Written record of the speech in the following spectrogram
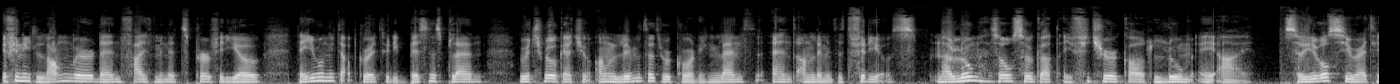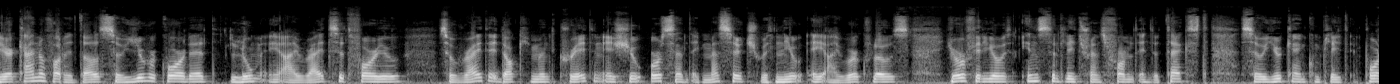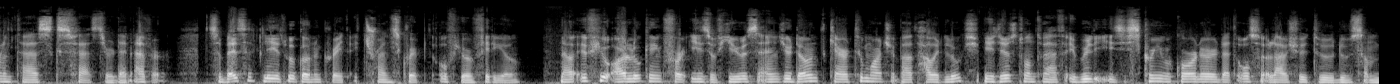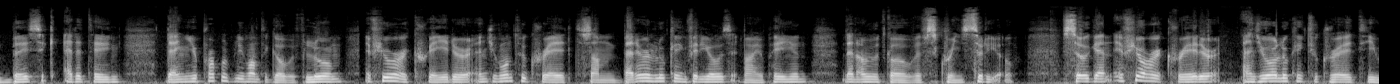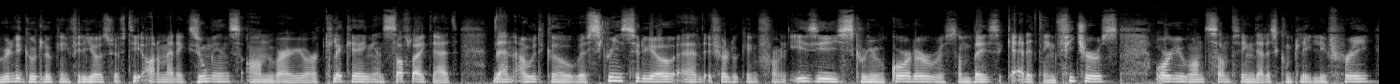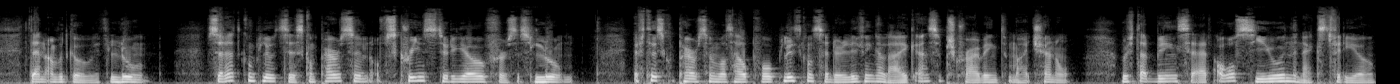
If you need longer than 5 minutes per video, then you will need to upgrade to the business plan, which will get you unlimited recording length and unlimited videos. Now Loom has also got a feature called Loom AI. So you will see right here kind of what it does. So you record it, Loom AI writes it for you. So write a document, create an issue or send a message with new AI workflows. Your video is instantly transformed into text so you can complete important tasks faster than ever. So basically it will going to create a transcript of your video. Now if you are looking for ease of use and you don't care too much about how it looks, you just want to have a really easy screen recorder that also allows you to do some basic editing, then you probably want to go with Loom. If you are a creator and you want to create some better looking videos in my opinion, then I would go with Screen Studio. So again, if you are a creator and you are looking to create the really good looking videos with the automatic zoom ins on where you are clicking and stuff like that, then I would go with Screen Studio and if you're looking for an easy screen recorder with some basic editing features or you want something that is completely free, then I would go with Loom. So that concludes this comparison of Screen Studio versus Loom. If this comparison was helpful, please consider leaving a like and subscribing to my channel. With that being said, I will see you in the next video.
